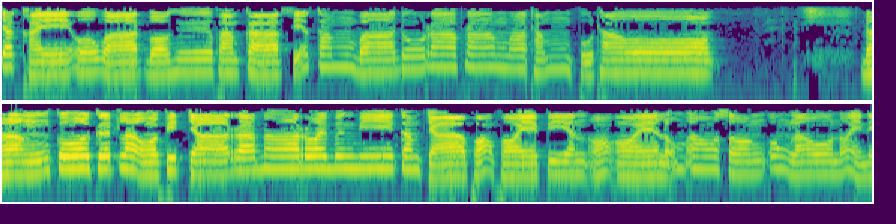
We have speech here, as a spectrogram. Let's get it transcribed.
จะไขโอวาดบอกฮือพามกาดเสียกรรมบาดูราพรามมาทำผู้เทาดังโกเกิดเล่าปิจารณารอยมึงมีกำจ่าเพาะพลอยเปลี่ยนอ้อยหลมเอาสององเหล่าน้อยเด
